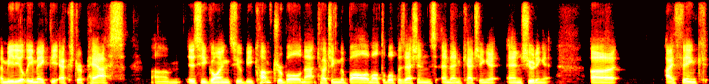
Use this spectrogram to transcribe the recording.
immediately make the extra pass? Um, is he going to be comfortable not touching the ball multiple possessions and then catching it and shooting it? Uh, I think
